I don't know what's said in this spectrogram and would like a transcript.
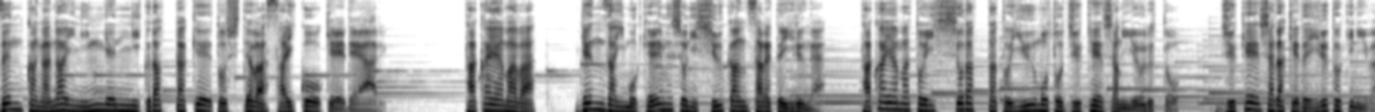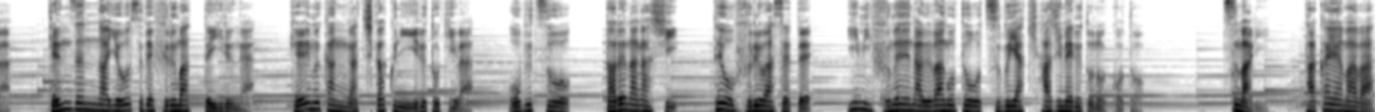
前科がない人間に下った刑としては最高刑である。高山は現在も刑務所に収監されているが高山と一緒だったという元受刑者によると受刑者だけでいる時には健全な様子で振る舞っているが刑務官が近くにいる時は汚物を垂れ流し手を震わせて意味不明な上事をつぶやき始めるとのこと。つまり高山は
